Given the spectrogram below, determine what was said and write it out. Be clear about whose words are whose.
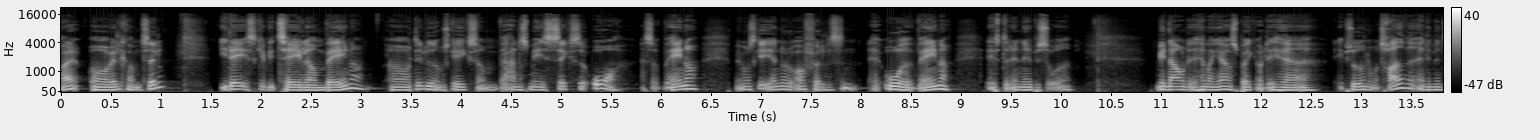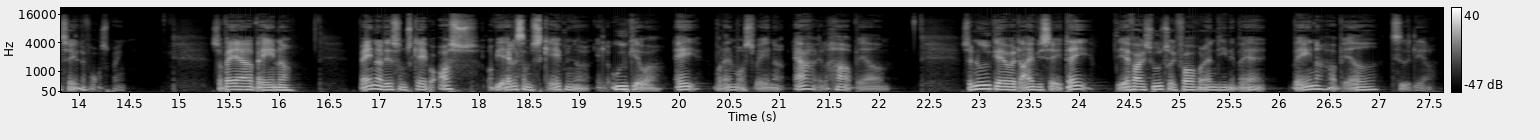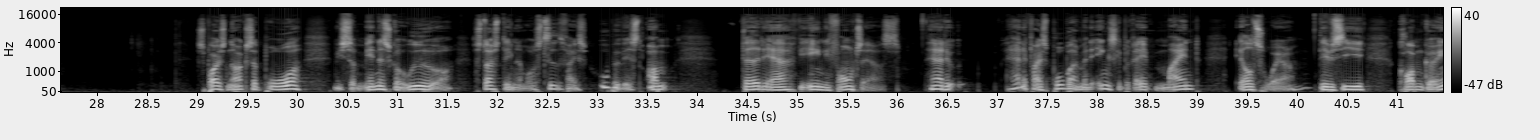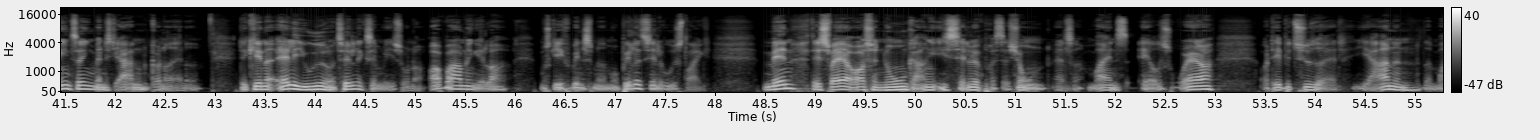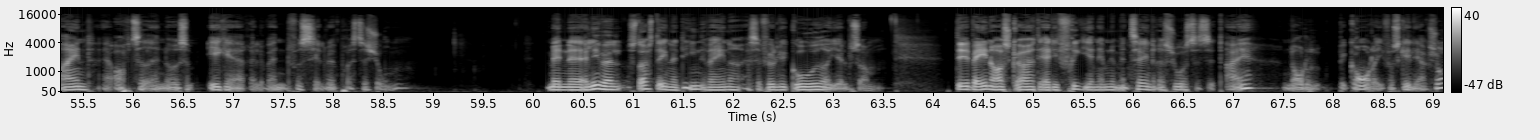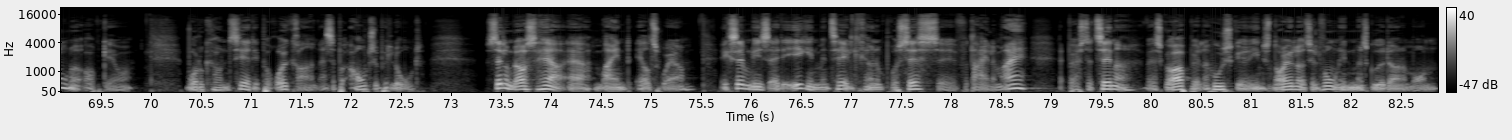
Speaker 1: Hej og velkommen til. I dag skal vi tale om vaner, og det lyder måske ikke som verdens mest sexede ord, altså vaner, men måske ændrer du opfattelsen af ordet vaner efter denne episode. Mit navn er Henrik Jægersbæk, og det her er episode nummer 30 af Det Mentale Forspring. Så hvad er vaner? Vaner er det, som skaber os, og vi er alle sammen skabninger eller udgaver af, hvordan vores vaner er eller har været. Så den udgave af dig, vi ser i dag, det er faktisk udtryk for, hvordan dine vaner har været tidligere. Spøjs nok, så bruger vi som mennesker og udøver størstedelen af vores tid faktisk ubevidst om, hvad det er, vi egentlig foretager os. Her er det, her er det faktisk brugbart med det engelske begreb mind elsewhere. Det vil sige, kroppen gør en ting, mens hjernen gør noget andet. Det kender alle i udøver til, eksempelvis under opvarmning, eller måske i forbindelse med mobility eller udstræk. Men desværre også nogle gange i selve præstationen, altså minds elsewhere, og det betyder, at hjernen, the mind, er optaget af noget, som ikke er relevant for selve præstationen. Men øh, alligevel, størstedelen af dine vaner er selvfølgelig gode og hjælpsomme. Det vaner også gør, det er, at de frigiver nemlig mentale ressourcer til dig, når du begår dig i forskellige aktioner og opgaver, hvor du kan håndtere det på ryggraden, altså på autopilot. Selvom det også her er mind elsewhere. Eksempelvis er det ikke en mentalt krævende proces øh, for dig eller mig, at børste tænder, vaske op eller huske ens nøgler og telefon, inden man skal ud af døren om morgenen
